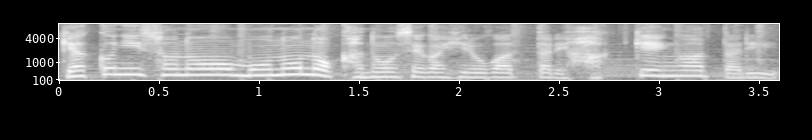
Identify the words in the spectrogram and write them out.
逆にそのものの可能性が広がったり発見があったり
